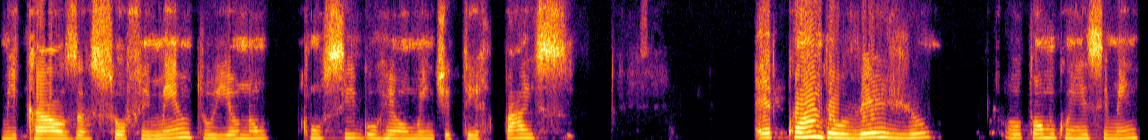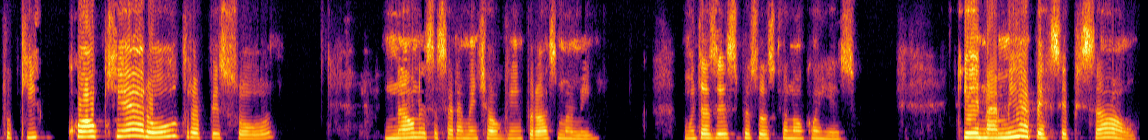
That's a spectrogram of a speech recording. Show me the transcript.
me causa sofrimento e eu não consigo realmente ter paz, é quando eu vejo ou tomo conhecimento que qualquer outra pessoa, não necessariamente alguém próximo a mim, muitas vezes pessoas que eu não conheço, que na minha percepção,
